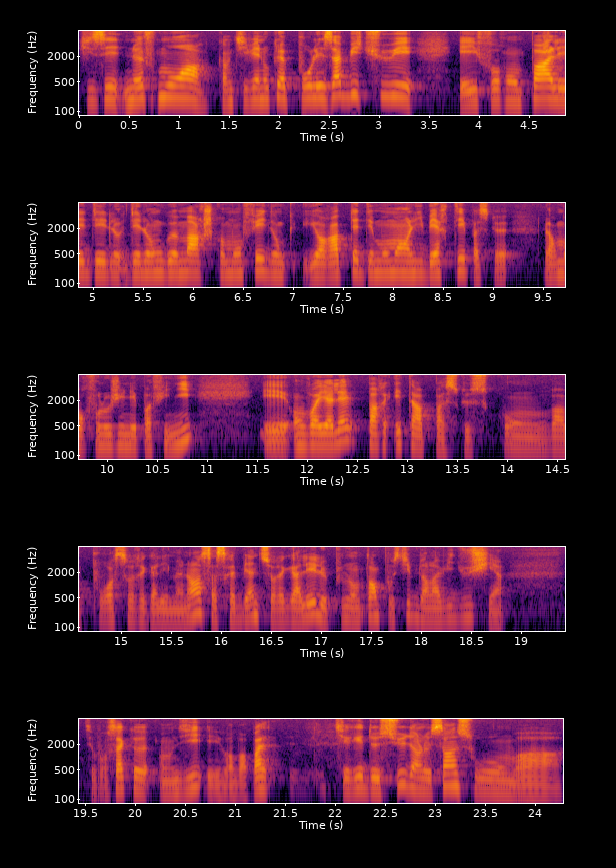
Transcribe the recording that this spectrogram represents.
qu'ils aient neuf mois quand ils viennent au club pour les habituer et ils feront pas les, des, des longues marches comme on fait. Donc il y aura peut-être des moments en liberté parce que leur morphologie n'est pas finie. Et on va y aller par étapes parce que ce qu'on va pouvoir se régaler maintenant, ça serait bien de se régaler le plus longtemps possible dans la vie du chien. C'est pour ça qu'on dit, on va pas tirer dessus dans le sens où on va,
